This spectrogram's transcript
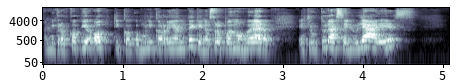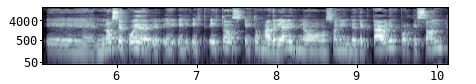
al microscopio óptico común y corriente, que nosotros podemos ver estructuras celulares. Eh, no se puede, eh, eh, estos, estos materiales no son indetectables porque son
